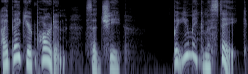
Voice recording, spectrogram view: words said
I beg your pardon, said she, but you make a mistake.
